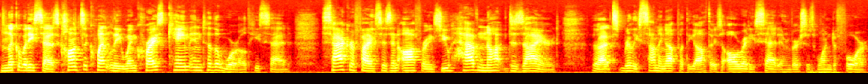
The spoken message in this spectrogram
And look at what he says. Consequently, when Christ came into the world, he said, Sacrifices and offerings you have not desired. That's really summing up what the author has already said in verses 1 to 4.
